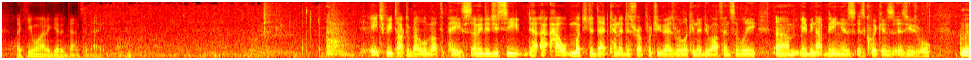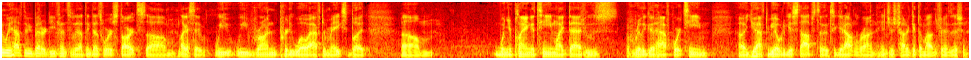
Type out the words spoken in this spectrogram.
like he wanted to get it done tonight. HB talked about a little about the pace. I mean, did you see how much did that kind of disrupt what you guys were looking to do offensively? Um, maybe not being as, as quick as, as usual. I mean, we have to be better defensively. I think that's where it starts. Um, like I said, we we run pretty well after makes, but um, when you're playing a team like that, who's a really good half court team, uh, you have to be able to get stops to, to get out and run and just try to get them out in transition.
